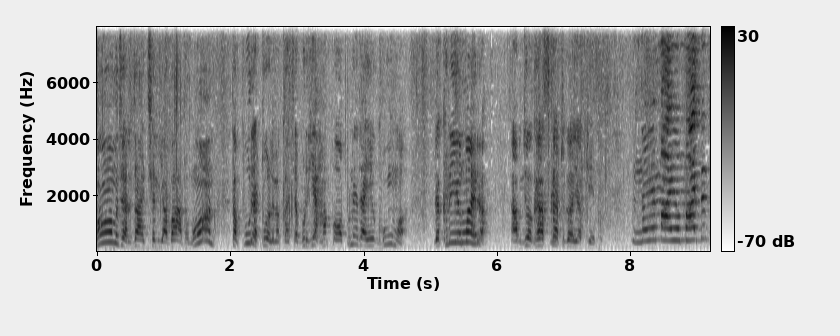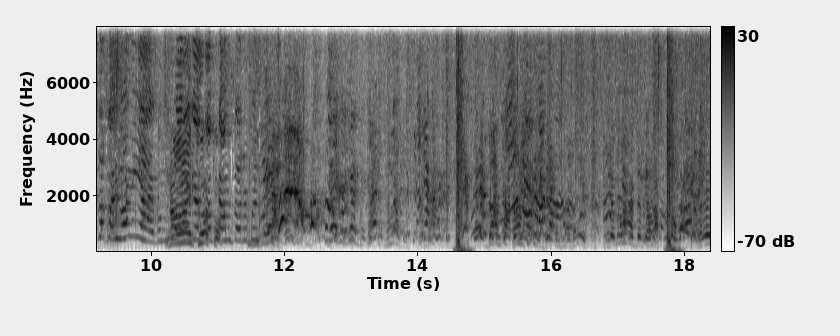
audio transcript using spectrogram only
हम जर जाय छलिया बाध मोन त पूरे टोल में कहै बुढ़िया हम अपने जाइए घूम। देखली महिरा अब जो घास कट गई खेत। नहीं मायो माय दिन से कहियो नहीं आए नहीं, जो तो- काम कर हे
